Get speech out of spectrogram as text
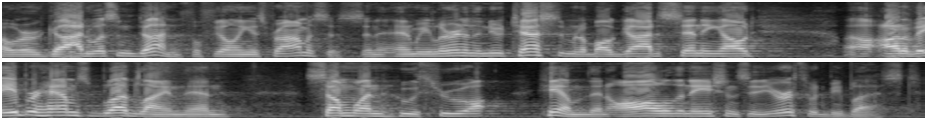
However, God wasn't done fulfilling his promises. And, and we learn in the New Testament about God sending out uh, out of Abraham's bloodline, then, someone who through him, then all of the nations of the earth would be blessed.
